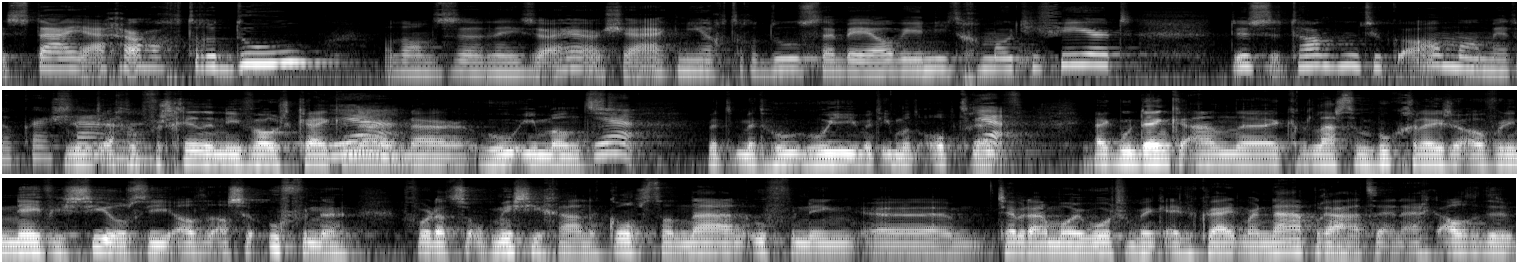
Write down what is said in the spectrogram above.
Sta je eigenlijk achter het doel? Want anders dan is, als je eigenlijk niet achter het doel staat, ben je alweer niet gemotiveerd. Dus het hangt natuurlijk allemaal met elkaar Je samen. moet echt op verschillende niveaus kijken Ja. naar, naar hoe iemand ja, met, met hoe, hoe je met iemand optrekt. Ja. ik moet denken aan, eh, ik heb laatst een boek gelezen over die Navy SEALs, die altijd als ze oefenen, voordat ze op missie gaan, constant na een oefening, eh, ze hebben daar een mooi woord voor, ben ik even kwijt, maar napraten en eigenlijk altijd de,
